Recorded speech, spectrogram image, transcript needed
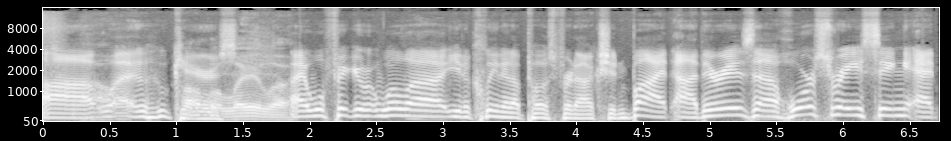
Uh, wh- who cares? Honolulu. All right, we'll figure. We'll uh, you know clean it up post production. But uh, there is uh, horse racing at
